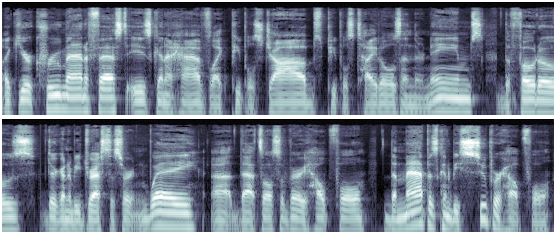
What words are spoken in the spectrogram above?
Like your crew manifest is going to have like people's jobs people's titles and their names the photos they're going to be dressed a certain way. Uh, that's also very helpful. The map is going to be super helpful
